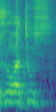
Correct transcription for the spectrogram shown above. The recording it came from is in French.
Bonjour à tous.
